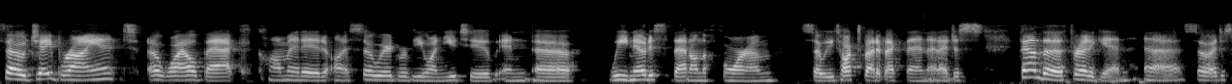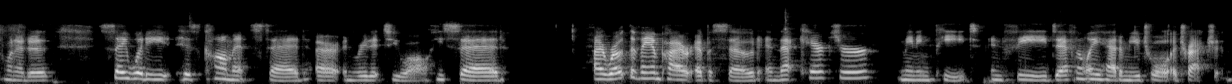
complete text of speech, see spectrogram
so Jay Bryant a while back commented on a so weird review on YouTube, and uh, we noticed that on the forum. So we talked about it back then, and I just found the thread again. Uh, so I just wanted to say what he his comment said uh, and read it to you all. He said, "I wrote the vampire episode, and that character, meaning Pete, and Fi, definitely had a mutual attraction."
